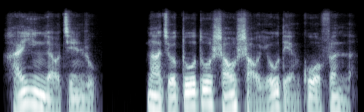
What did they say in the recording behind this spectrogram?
还硬要进入，那就多多少少有点过分了。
